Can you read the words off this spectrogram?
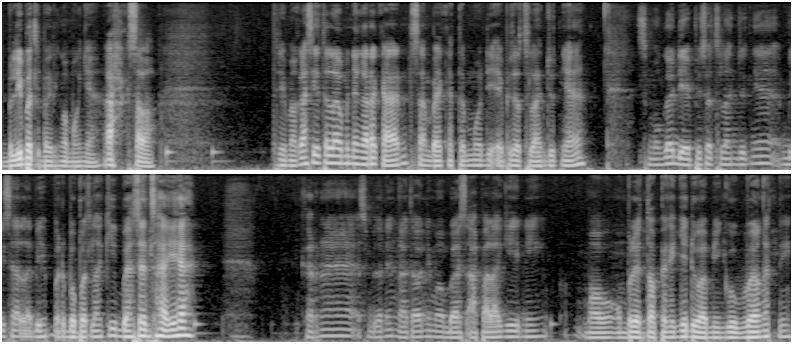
belibet lebih ngomongnya. Ah, kesel. Terima kasih telah mendengarkan. Sampai ketemu di episode selanjutnya. Semoga di episode selanjutnya bisa lebih berbobot lagi bahasan saya. karena sebenarnya nggak tahu nih mau bahas apa lagi nih mau ngobrolin topik aja dua minggu banget nih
